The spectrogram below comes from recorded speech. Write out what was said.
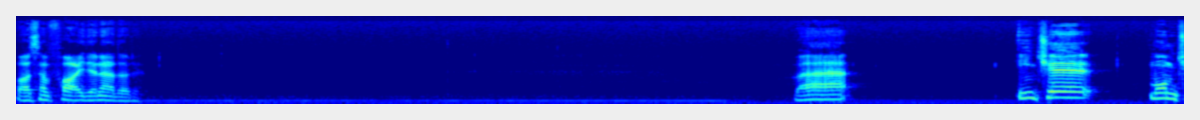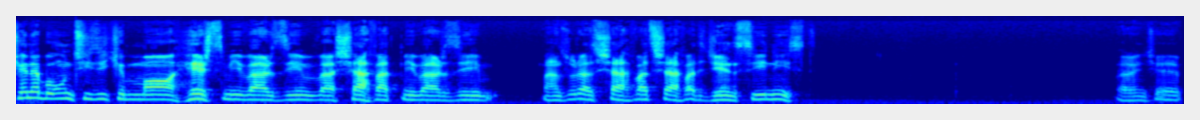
بازم فایده نداره. و اینکه ممکنه به اون چیزی که ما حرس میورزیم و شهوت میورزیم منظور از شهوت شهوت جنسی نیست. برای اینکه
